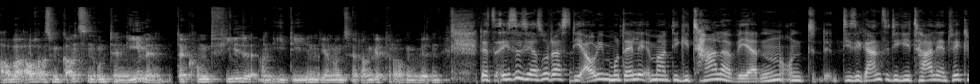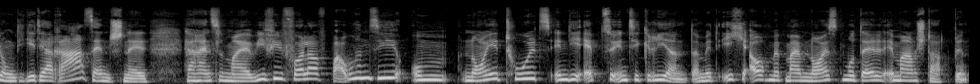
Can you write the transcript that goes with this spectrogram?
aber auch aus dem ganzen Unternehmen. Da kommt viel an Ideen, die an uns herangetragen werden. Das ist es ja so, dass die Audi-Modelle immer digitaler werden und diese ganze digitale Entwicklung, die geht ja rasend schnell. Herr Heinzelmeier, wie viel Vorlauf brauchen Sie, um neue Tools in die App zu integrieren, damit ich auch mit meinem neuesten Modell immer am Start bin?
